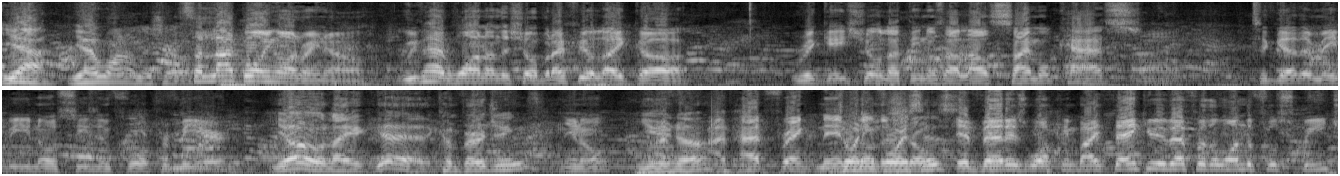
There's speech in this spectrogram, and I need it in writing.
Yeah, yeah, one on the show. It's a lot going on right now. We've had Juan on the show, but I feel like uh, Rick Gay Show, Latinos Out Loud simulcast together. Maybe you know season four premiere. Yo, like, yeah, converging. You know, You I've, know. I've had Frank Nims Joining on the forces. show. Yvette is walking by. Thank you, Yvette, for the wonderful speech.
